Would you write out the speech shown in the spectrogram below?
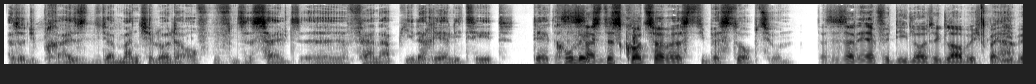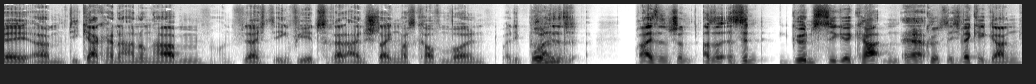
also die Preise, die da manche Leute aufrufen, ist halt äh, fernab jeder Realität. Der Das ist Codex dann- Discord-Server ist die beste Option. Das ist dann eher für die Leute, glaube ich, bei Ja. eBay, ähm, die gar keine Ahnung haben und vielleicht irgendwie jetzt gerade einsteigen, was kaufen wollen, weil die Preise, Preise sind schon, also es sind günstige Karten Ja. kürzlich weggegangen,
